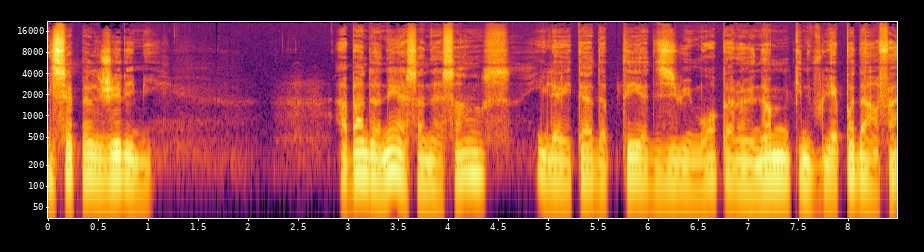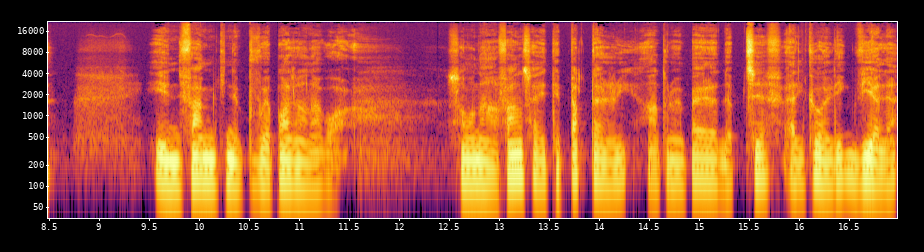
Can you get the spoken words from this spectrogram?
Il s'appelle Jérémie. Abandonné à sa naissance, il a été adopté à 18 mois par un homme qui ne voulait pas d'enfants et une femme qui ne pouvait pas en avoir. Son enfance a été partagée entre un père adoptif alcoolique violent,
